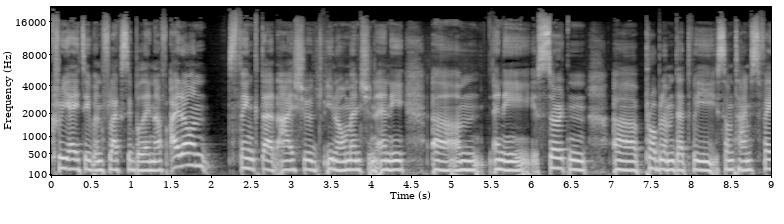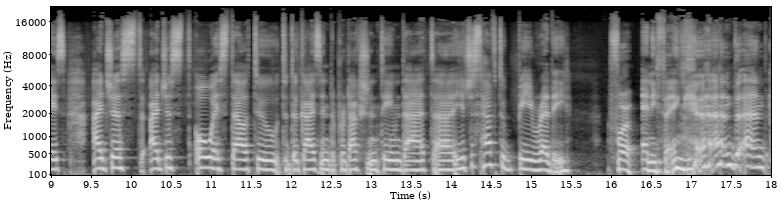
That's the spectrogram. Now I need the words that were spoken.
creative and flexible enough. I don't think that I should, you know, mention any um, any certain uh, problem that we sometimes face. I just I just always tell to to the guys in the production team that uh, you just have to be ready for anything and and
